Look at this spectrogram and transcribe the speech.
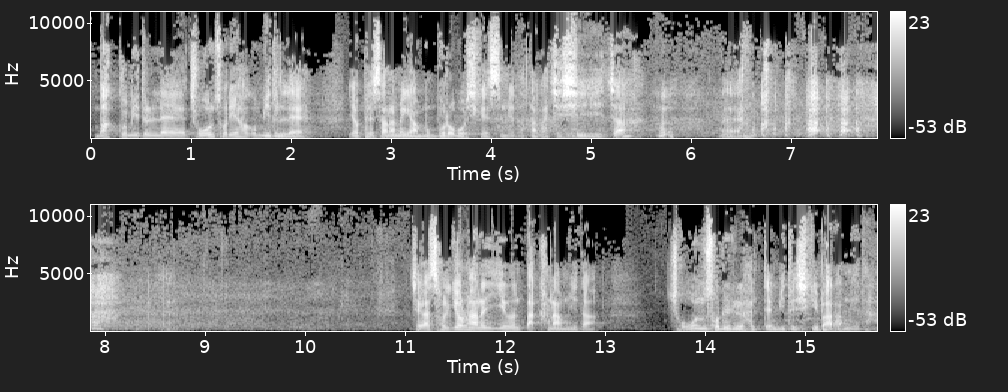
맞고 믿을래? 좋은 소리 하고 믿을래? 옆에 사람에게 한번 물어보시겠습니다. 다 같이 시작. 제가 설교를 하는 이유는 딱 하나입니다. 좋은 소리를 할 때 믿으시기 바랍니다.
